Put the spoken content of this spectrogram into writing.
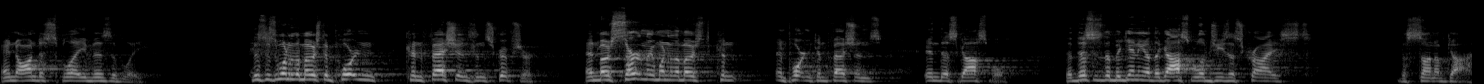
and on display visibly. This is one of the most important confessions in Scripture, and most certainly one of the most con- important confessions in this gospel that this is the beginning of the gospel of Jesus Christ, the Son of God.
